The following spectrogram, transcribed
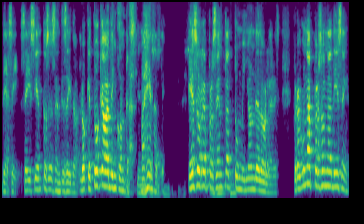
de así, 666 dólares. Lo que tú acabas de encontrar, imagínate. Eso representa tu millón de dólares. Pero algunas personas dicen,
